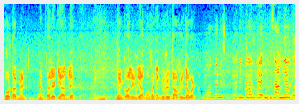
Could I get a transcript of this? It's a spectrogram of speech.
Rota mentality Bengal India Mohammedan will be top in the world इसको कलर के इंतजामिया को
